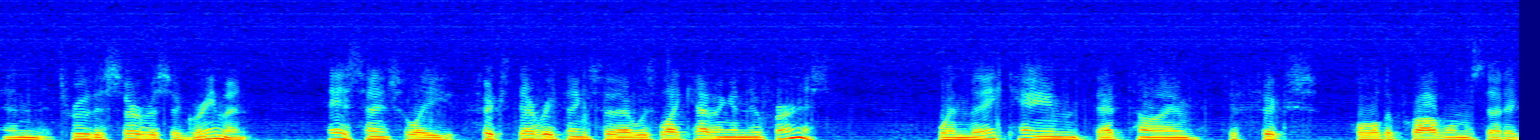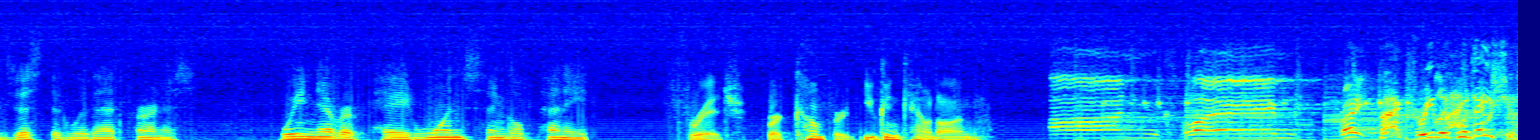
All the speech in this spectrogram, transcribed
and through the service agreement, they essentially fixed everything so that it was like having a new furnace. When they came that time to fix all the problems that existed with that furnace, we never paid one single penny. Fridge, for comfort you can count on. Unclaimed Freight, factory liquidation.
